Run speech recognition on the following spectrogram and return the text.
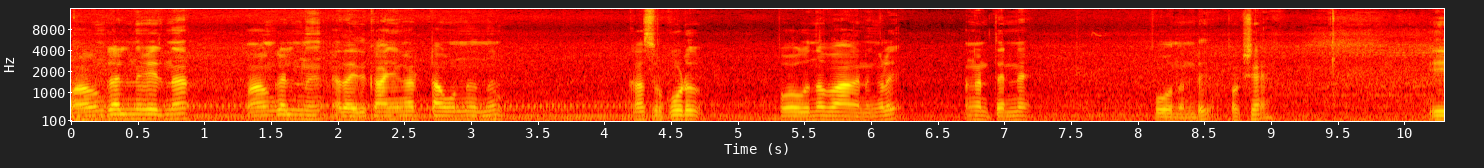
മാവുങ്കാലിൽ നിന്ന് വരുന്ന മാവുങ്കാലിൽ നിന്ന് അതായത് കാഞ്ഞങ്ങാട് ടൗണിൽ നിന്ന് കാസർഗോഡ് പോകുന്ന വാഹനങ്ങൾ അങ്ങനെ തന്നെ പോകുന്നുണ്ട്. പക്ഷേ ഈ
